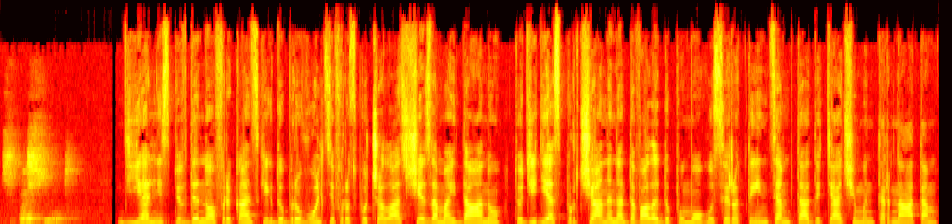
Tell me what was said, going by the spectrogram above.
спасет. Діяльність південноафриканських добровольців розпочалась ще за Майдану. Тоді діаспорчани надавали допомогу сиротинцям та дитячим інтернатам.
